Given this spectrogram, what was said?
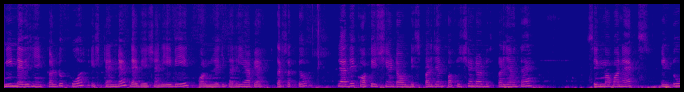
mean deviation equal to four standard deviation ये भी एक फॉर्मूले की तरह ही आप याद कर सकते हो। फिर आते हैं coefficient of dispersion coefficient of dispersion होता है sigma upon X into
